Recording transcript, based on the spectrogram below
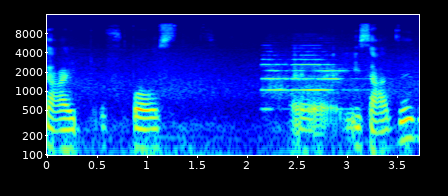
type of post uh, is added.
